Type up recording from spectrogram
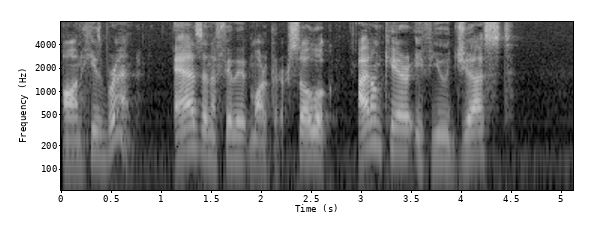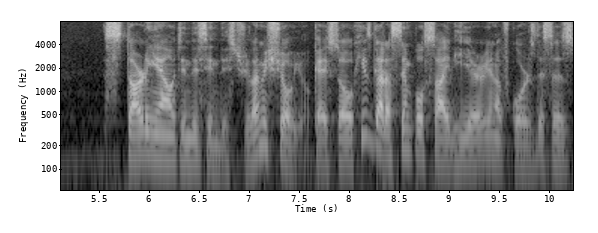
on his brand as an affiliate marketer. So look, I don't care if you just starting out in this industry. Let me show you. Okay, so he's got a simple site here. You know, of course, this is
